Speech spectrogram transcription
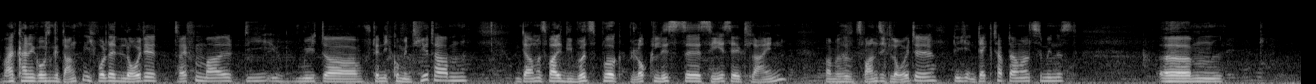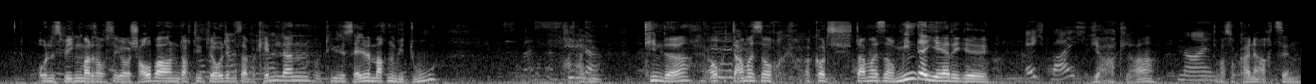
war keine großen Gedanken. Ich wollte die Leute treffen, mal, die mich da ständig kommentiert haben. Und damals war die Würzburg-Blockliste sehr, sehr klein. Waren wir so 20 Leute, die ich entdeckt habe, damals zumindest. Ähm, und deswegen war das auch sehr überschaubar und dachte, die Leute müssen einfach kennenlernen, die dasselbe machen wie du. Kinder. Kinder, auch damals noch, oh Gott, damals noch Minderjährige. Echt, war ich? Ja, klar. Nein. Du warst noch keine 18.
